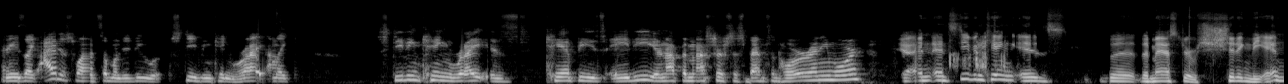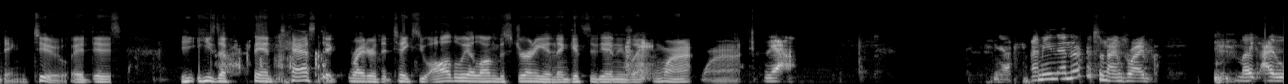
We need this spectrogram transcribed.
And he's like, I just wanted someone to do Stephen King right. I'm like, Stephen King right is Campy's 80. You're not the master of suspense and horror anymore. Yeah, and and Stephen King is the the master of shitting the ending too. It is he, he's a fantastic writer that takes you all the way along this journey and then gets to the end and he's like, wah, wah. Yeah. Yeah. I mean, and there are some times where I like I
